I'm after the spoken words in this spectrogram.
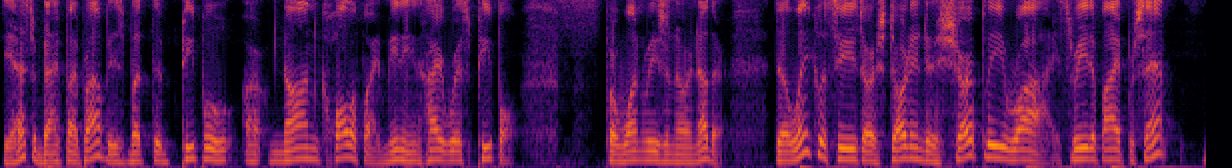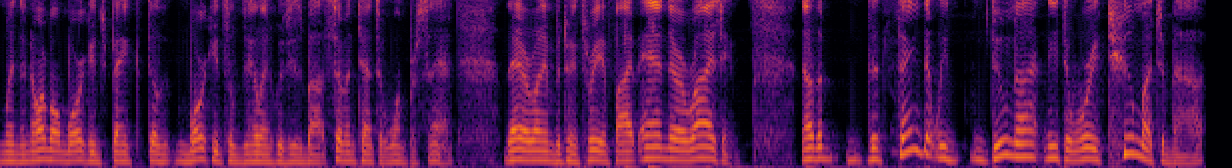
Yes, they're backed by properties, but the people are non-qualified, meaning high-risk people, for one reason or another. Delinquencies are starting to sharply rise, three to five percent when the normal mortgage bank the mortgage delinquency is about seven tenths of one percent, they are running between three and five, and they're rising. Now, the the thing that we do not need to worry too much about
